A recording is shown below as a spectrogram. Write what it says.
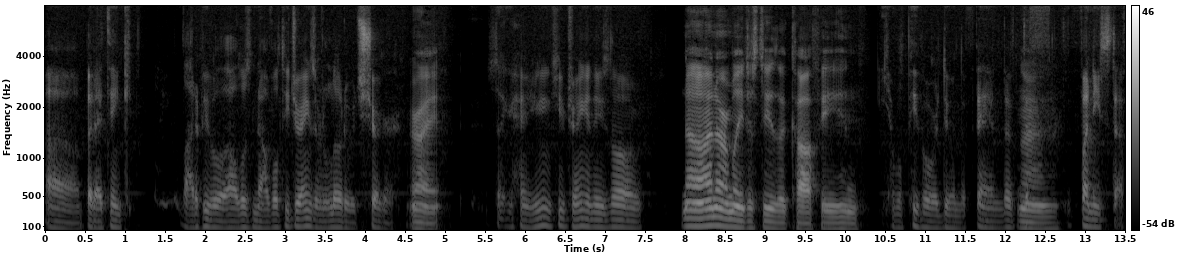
Uh, but I think a lot of people, all those novelty drinks are loaded with sugar. Right. It's like, hey, you can keep drinking these little. No, I normally just do the coffee and Yeah, well, people were doing the thin, the, the uh, funny stuff,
